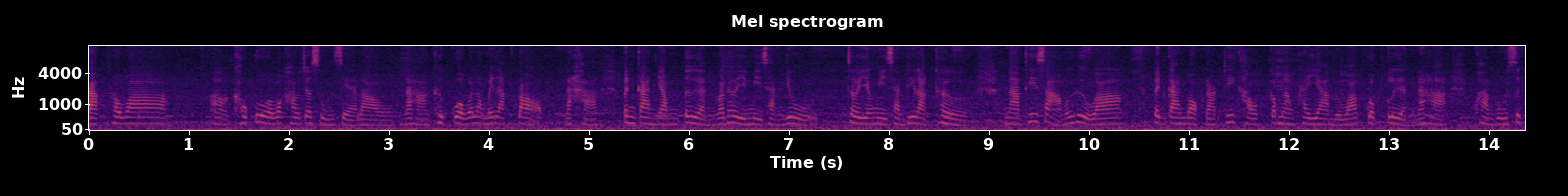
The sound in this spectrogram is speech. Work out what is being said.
รักเพราะว่าเขากลัวว่าเขาจะสูญเสียเรานะคะ คือกลัวว่าเราไม่รักตอบนะคะ เป็นการย้ำเตือนว่าเธอยังมีฉันอยู่ เธอยังมีฉันที่รักเธอนะที่สามก็คือว่า เป็นการบอกรักที่เขากำลังพยายามหรือว่ากลบเกลื่อนนะคะ ความรู้สึก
